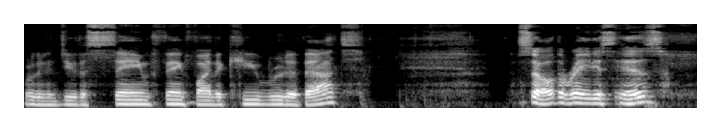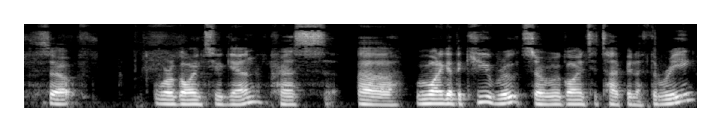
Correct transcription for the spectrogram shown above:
We're going to do the same thing, find the cube root of that. So the radius is, so we're going to, again, press, uh, we want to get the cube root, so we're going to type in a 3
